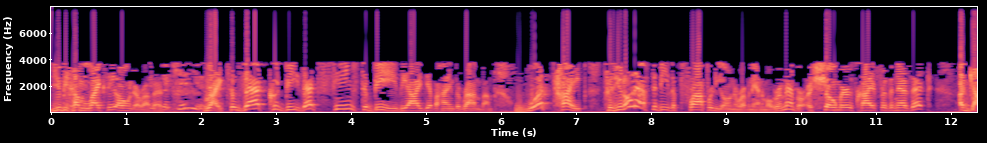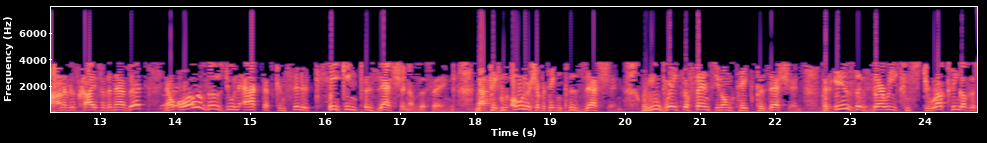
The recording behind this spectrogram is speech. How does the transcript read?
You become like the owner of It's it. Right. So that could be, that seems to be the idea behind the Rambam. What type, because you don't have to be the property owner of an animal. Remember, a shomer is chai for the nezek, a ganav is chai for the nezek. Now all of those do an act that's considered taking possession of the thing. Not taking ownership, but taking possession. When you break the fence, you don't take possession. But is the very constructing of the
